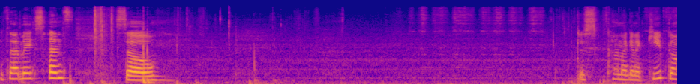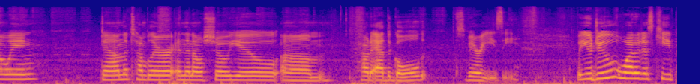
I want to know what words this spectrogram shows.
if that makes sense. So just kind of going to keep going down the tumbler and then I'll show you um, how to add the gold. It's very easy. But you do want to just keep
